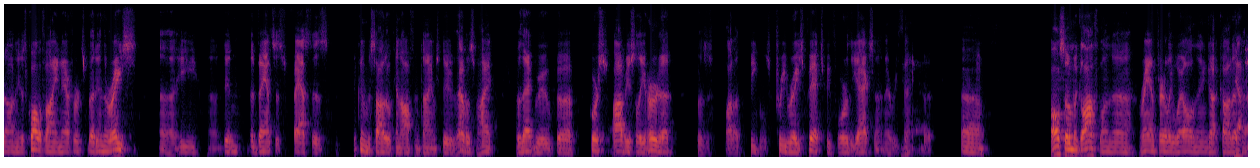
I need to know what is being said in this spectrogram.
on his qualifying efforts, but in the race uh, he uh, didn't advance as fast as Takuma Sato can oftentimes do. That was my of that group. Uh, of course, obviously Herta was a lot of people's pre-race picks before the accident and everything. But um, also, McLaughlin uh, ran fairly well and then got caught up yeah. in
